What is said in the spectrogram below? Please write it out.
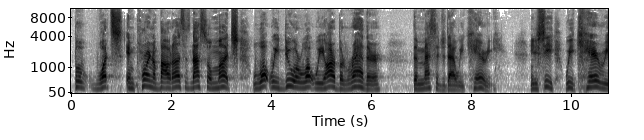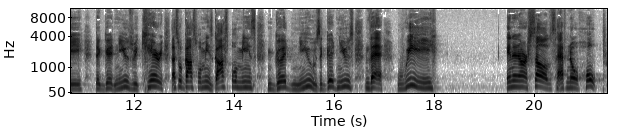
But what's important about us is not so much what we do or what we are, but rather the message that we carry. And you see, we carry the good news. We carry, that's what gospel means. Gospel means good news. The good news that we, in ourselves, have no hope.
